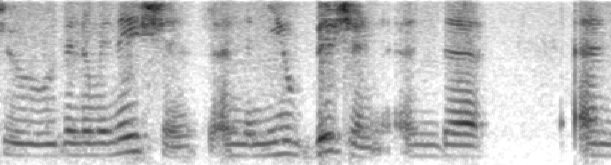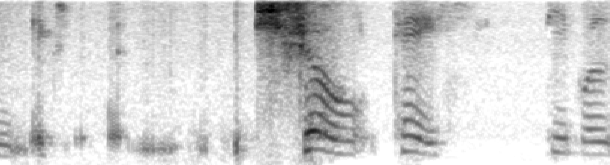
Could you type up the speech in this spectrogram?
to the nominations and the new vision and uh, and ex- showcase people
